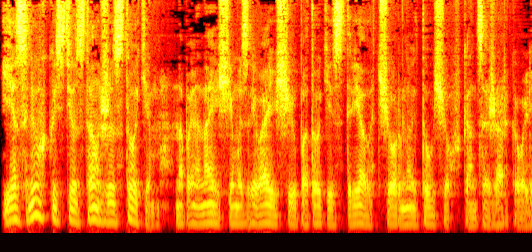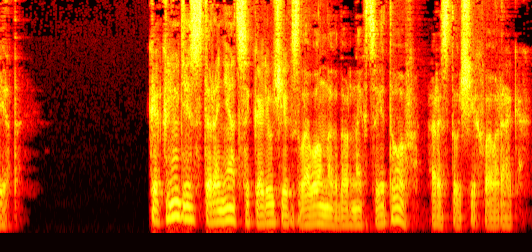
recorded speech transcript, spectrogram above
Я с легкостью стал жестоким, напоминающим изливающую потоки стрел черную тучу в конце жаркого лета. Как люди сторонятся колючих зловонных дурных цветов, растущих во врагах,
